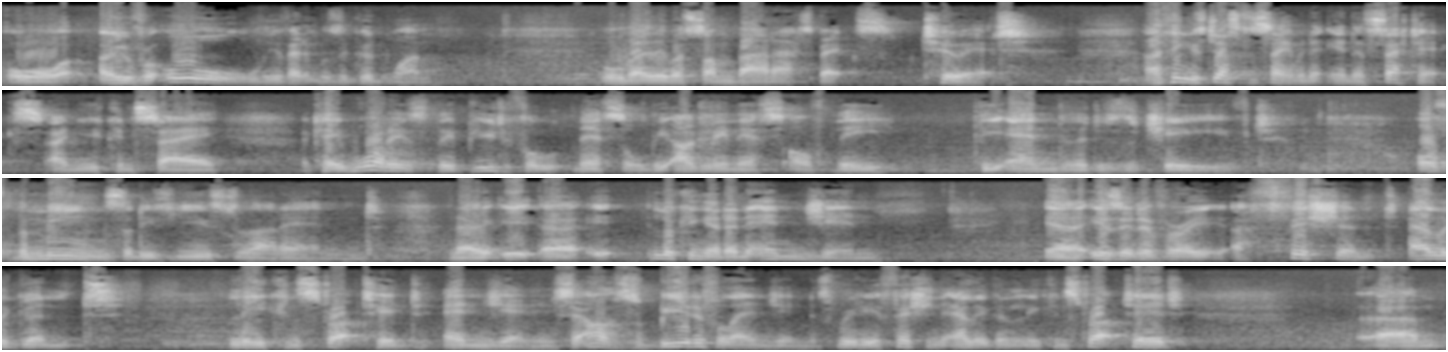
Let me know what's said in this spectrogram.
or overall the event was a good one, although there were some bad aspects to it. I think it's just the same in, in aesthetics, and you can say, okay, what is the beautifulness or the ugliness of the the end that is achieved, of the means that is used to that end? You know, it, uh, it, looking at an engine, uh, is it a very efficient, elegantly constructed engine? And you say, oh, it's a beautiful engine. It's really efficient, elegantly constructed. Um,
